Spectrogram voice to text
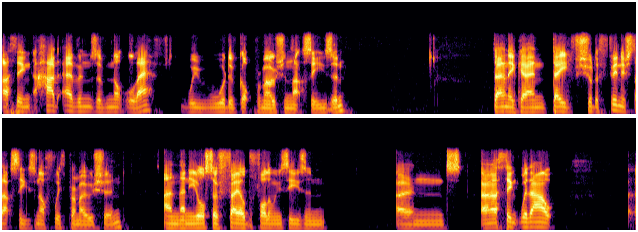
I think had Evans have not left, we would have got promotion that season. Then again, Dave should have finished that season off with promotion, and then he also failed the following season. And and I think without uh,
